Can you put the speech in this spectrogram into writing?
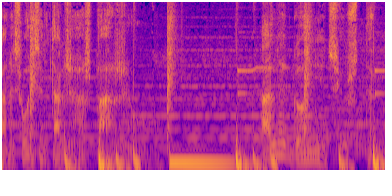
nagrzany słońcem także aż parzył. Ale goniec już tego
